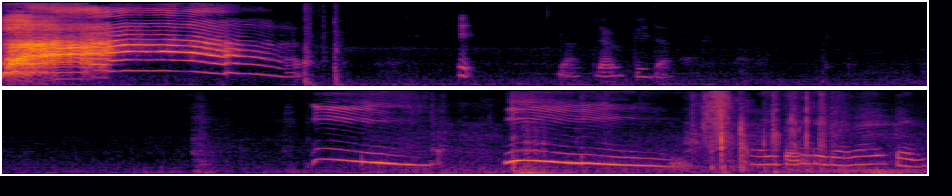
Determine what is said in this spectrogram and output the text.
아! 야, 나 웃기다. 이, 이. 라이벤드다, 라이벤.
